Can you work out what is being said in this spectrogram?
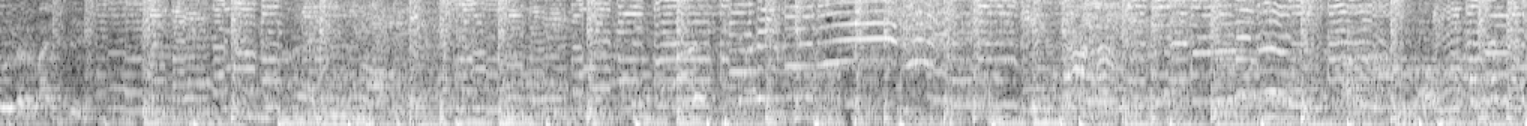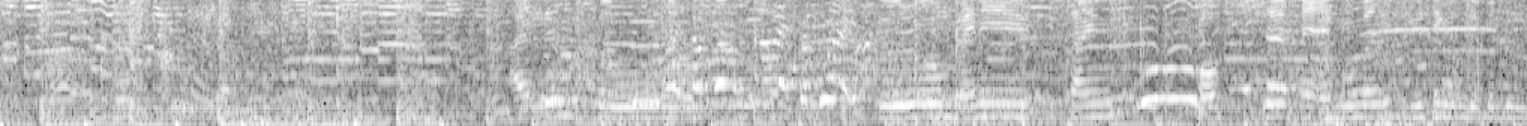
do the right thing. Of shape and animals using the balloon.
